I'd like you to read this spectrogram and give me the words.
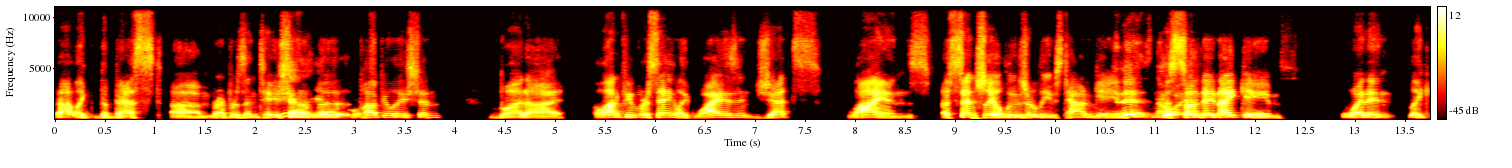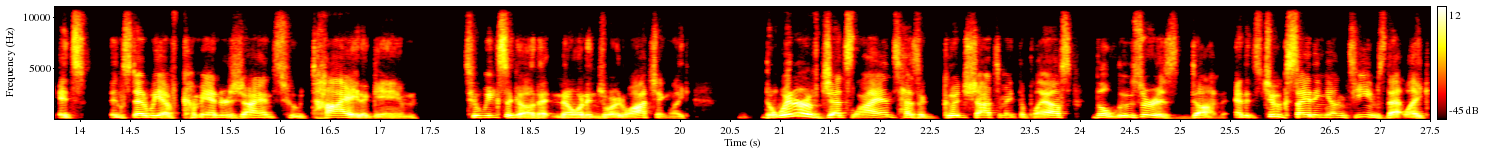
not like the best um representation Yeah, of yeah, the of population. But uh a lot of people are saying like why isn't Jets Lions, essentially a loser leaves town game. It is no the Sunday night game when in like it's instead we have Commanders Giants who tied a game two weeks ago that no one enjoyed watching. Like the winner of Jets Lions has a good shot to make the playoffs. The loser is done. And it's two exciting young teams that like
